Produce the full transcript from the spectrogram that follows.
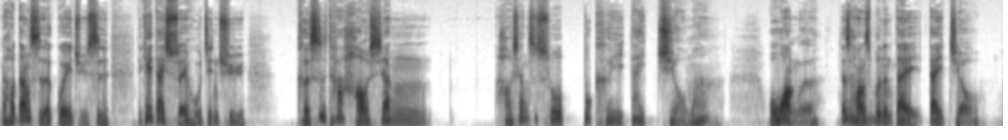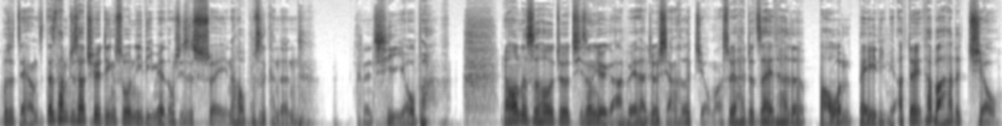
然后当时的规矩是你可以带水壶进去，可是他好像。好像是说不可以带酒吗？我忘了，但是好像是不能带带酒或是怎样子。但是他们就是要确定说你里面的东西是水，然后不是可能 可能汽油吧。然后那时候就其中有一个阿伯，他就想喝酒嘛，所以他就在他的保温杯里面啊，对，他把他的酒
